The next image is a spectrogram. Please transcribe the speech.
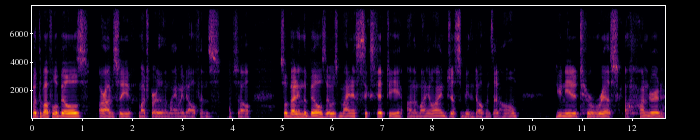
but the Buffalo Bills are obviously much better than the Miami Dolphins. So, so betting the Bills, it was minus 650 on the money line just to beat the Dolphins at home. You needed to risk a hundred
